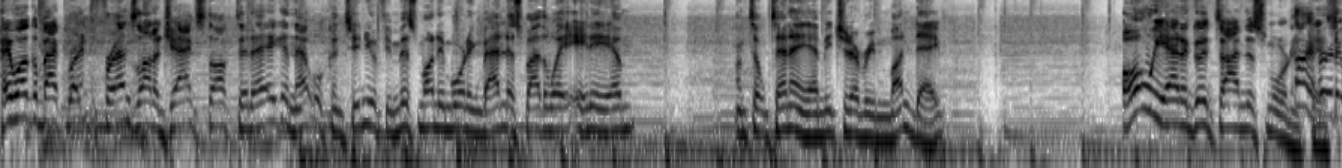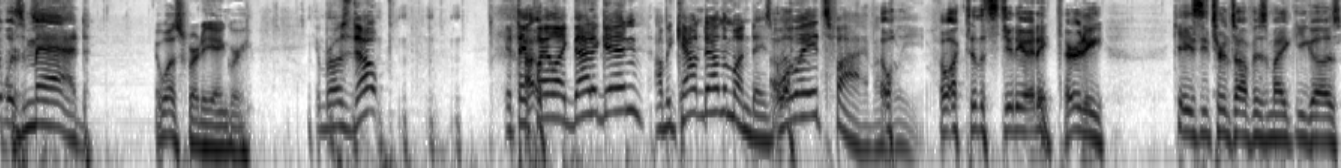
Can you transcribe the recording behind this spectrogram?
Hey, welcome back, Brent and Friends. A lot of Jags talk today, and that will continue if you miss Monday Morning Madness. By the way, 8 a.m. until 10 a.m. each and every Monday. Oh, we had a good time this morning. I heard Casey it was mad. It was pretty angry. It bros, dope. If they play like that again, I'll be counting down the Mondays. By the oh. way, it's five, I oh, believe. I walked to the studio at 8.30. Casey turns off his mic. He goes,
